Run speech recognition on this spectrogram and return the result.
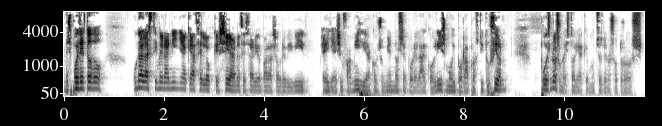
Después de todo, una lastimera niña que hace lo que sea necesario para sobrevivir, ella y su familia, consumiéndose por el alcoholismo y por la prostitución, pues no es una historia que muchos de nosotros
